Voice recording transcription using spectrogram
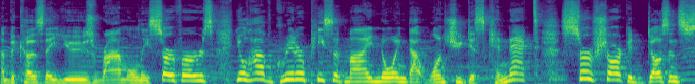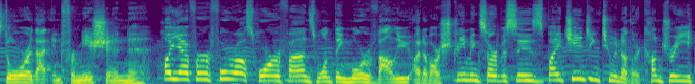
and because they use RAM-only servers, you'll have greater peace of mind knowing that once you disconnect, Surfshark doesn't store that information. However, for us horror fans wanting more value out of of our streaming services, by changing to another country,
